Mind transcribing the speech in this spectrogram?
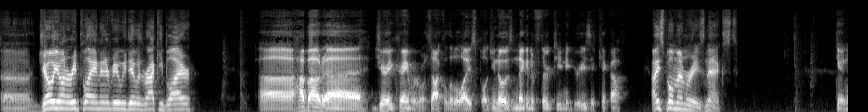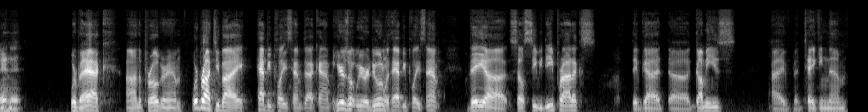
uh, Joe, you want to replay an interview we did with Rocky Bleier? Uh, how about uh Jerry Kramer? We'll talk a little ice bowl. Do you know it was negative thirteen degrees at kickoff? Ice Bowl memories next. Get in it. We're back on the program. We're brought to you by happyplacehemp.com. Here's what we were doing with Happy Place Hemp. They uh, sell CBD products. They've got uh, gummies. I've been taking them.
